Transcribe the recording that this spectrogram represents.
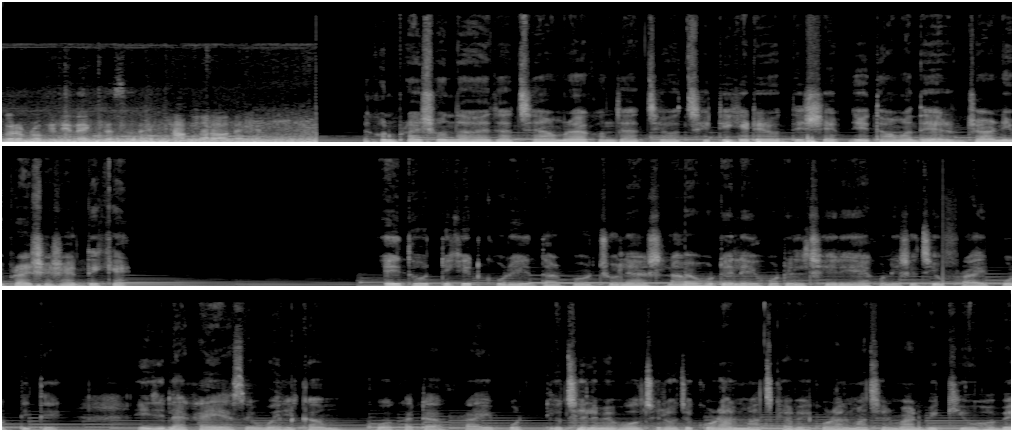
করে প্রকৃতি দেখতেছে আপনারাও দেখেন। এখন প্রায় সন্ধ্যা হয়ে যাচ্ছে, আমরা এখন যাচ্ছি হচ্ছে টিকেটের উদ্দেশ্যে, যেহেতু আমাদের জার্নি প্রায় শেষের দিকে। এই তো টিকিট করে তারপর চলে আসলাম হোটেলে। হোটেল ছেড়ে এখন এসেছি ফ্রাই পট্টিতে এই যে লেখাই আছে, ওয়েলকাম, কুয়াকাটা ফ্রাই পট্টি ছেলে মেয়ে বলছিল যে, কোরাল মাছ খাবে, কোরাল মাছের বারবিকিউ হবে।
